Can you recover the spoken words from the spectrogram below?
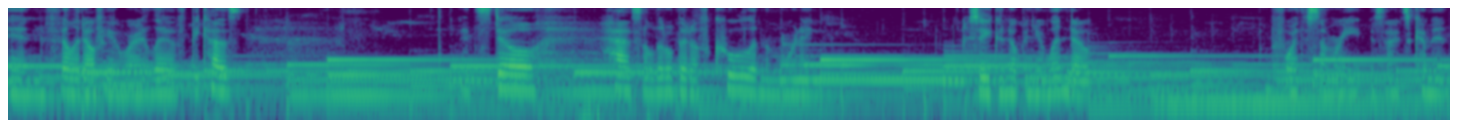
in Philadelphia where I live because it still has a little bit of cool in the morning. So you can open your window before the summer heat decides to come in.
